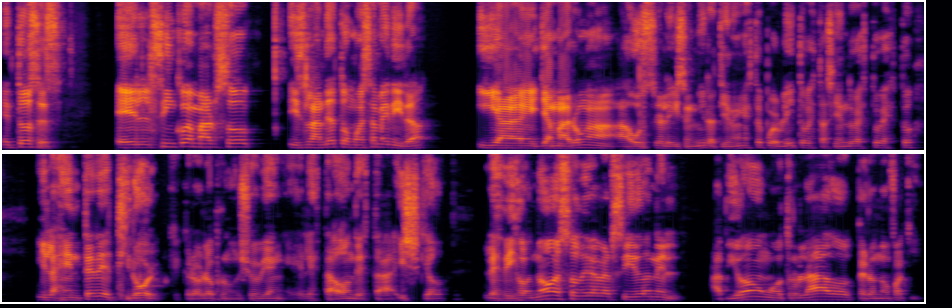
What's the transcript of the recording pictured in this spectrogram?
Entonces, el 5 de marzo, Islandia tomó esa medida y eh, llamaron a, a Austria, le dicen, mira, tienen este pueblito que está haciendo esto, esto, y la gente de Tirol, que creo que lo pronuncio bien, es el estado donde está Ischgl, les dijo, no, eso debe haber sido en el avión o otro lado, pero no fue aquí.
